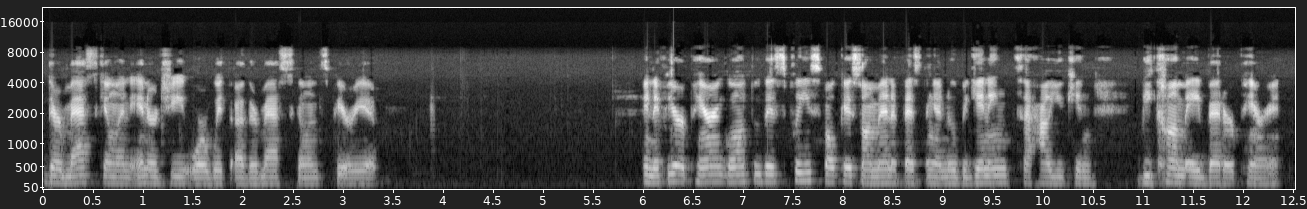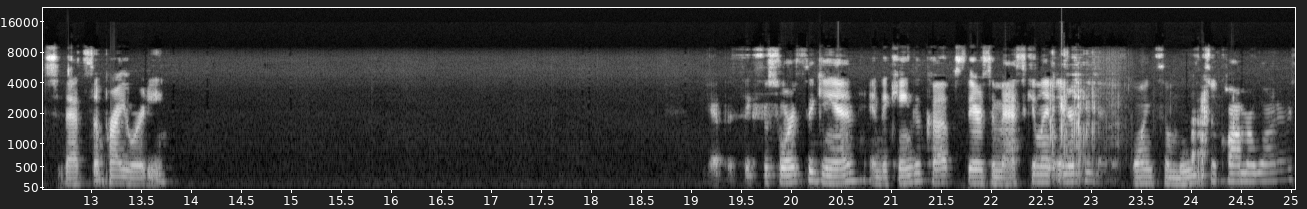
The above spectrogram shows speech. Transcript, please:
their masculine energy or with other masculines, period. And if you're a parent going through this, please focus on manifesting a new beginning to how you can become a better parent. That's a priority. You have the Six of Swords again and the King of Cups. There's a masculine energy that is going to move to calmer waters.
